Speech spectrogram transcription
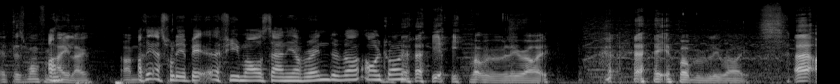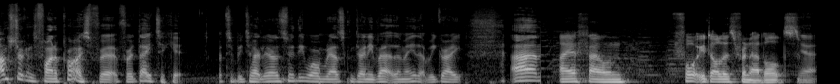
If there's one from I'm- Halo. I'm I think that's probably a bit, a few miles down the other end of uh, iDrive. yeah, you're probably right. you're probably right. Uh, I'm struggling to find a price for for a day ticket. To be totally honest with you, one else can do any better than me. That'd be great. Um, I have found forty dollars for an adult, yeah,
